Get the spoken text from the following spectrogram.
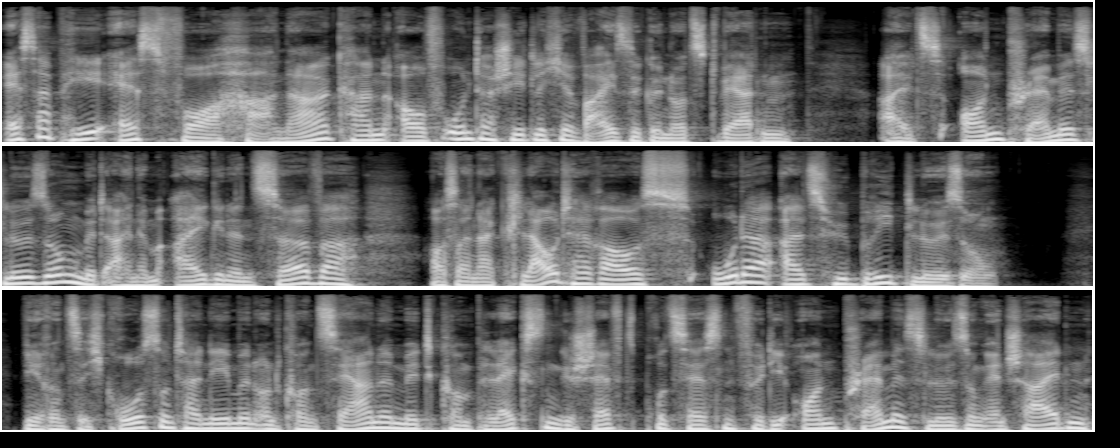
SAP S4 HANA kann auf unterschiedliche Weise genutzt werden. Als On-Premise-Lösung mit einem eigenen Server, aus einer Cloud heraus oder als Hybridlösung. Während sich Großunternehmen und Konzerne mit komplexen Geschäftsprozessen für die On-Premise-Lösung entscheiden,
